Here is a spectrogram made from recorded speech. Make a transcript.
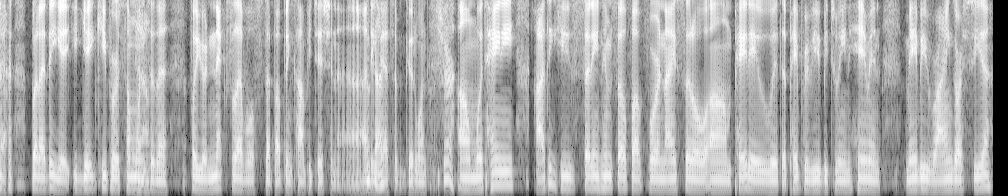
but I think a, a gatekeeper is someone Yeah. to the for your next level step up in competition. Uh, I think that's a good one. Sure. Um, with Haney, I think he's setting himself up for a nice little um, payday with a pay per view between him and maybe Ryan Garcia,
